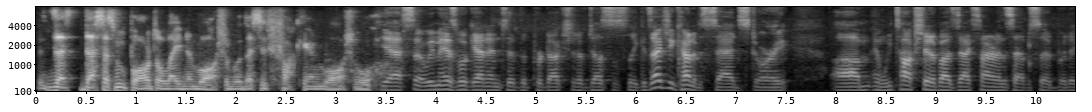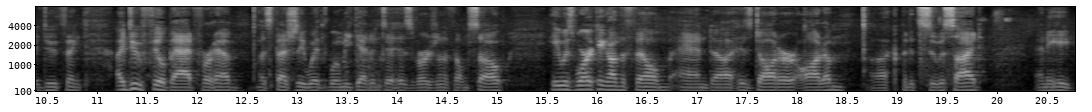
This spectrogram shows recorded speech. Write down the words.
this this isn't borderline unwatchable. This is fucking unwatchable. Yeah, so we may as well get into the production of Justice League. It's actually kind of a sad story. Um, and we talk shit about Zack Snyder in this episode, but I do think I do feel bad for him, especially with when we get into his version of the film. So he was working on the film, and uh, his daughter Autumn uh, committed suicide, and he,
